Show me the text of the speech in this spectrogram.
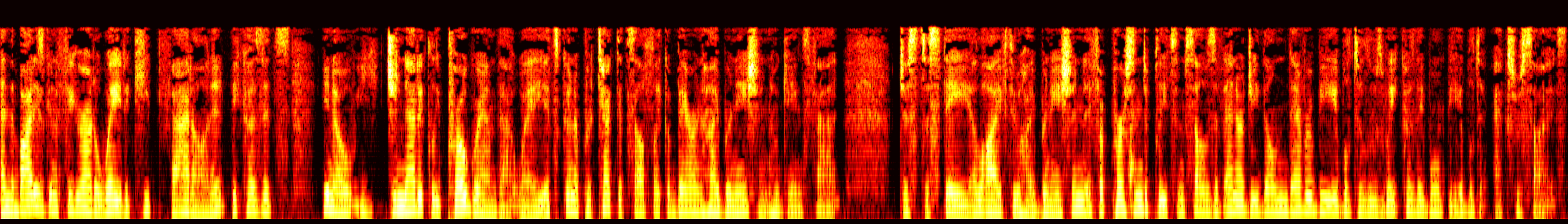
And the body's going to figure out a way to keep fat on it because it's, you know, genetically programmed that way. It's going to protect itself like a bear in hibernation who gains fat just to stay alive through hibernation. If a person depletes themselves of energy, they'll never be able to lose weight because they won't be able to exercise.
